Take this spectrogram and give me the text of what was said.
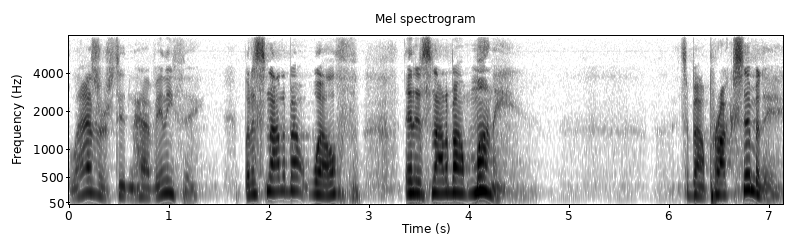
Lazarus didn't have anything. But it's not about wealth and it's not about money. It's about proximity.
